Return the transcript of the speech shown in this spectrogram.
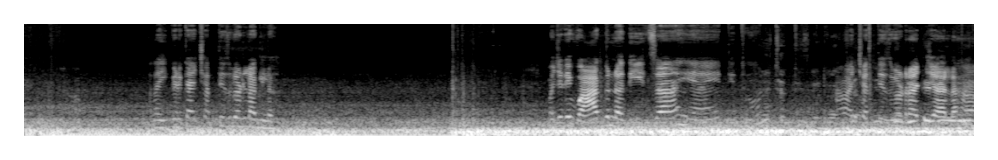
आता इकडे काय छत्तीसगड लागलं म्हणजे ते वाघ नदीचा हे आहे तिथून हे छत्तीसगड हा राज्य. छत्तीसगड राज्य आलं हा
